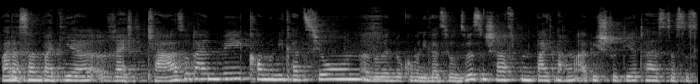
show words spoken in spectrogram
War das dann bei dir recht klar so dein Weg, Kommunikation? Also wenn du Kommunikationswissenschaften gleich nach dem Abi studiert hast, dass es,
